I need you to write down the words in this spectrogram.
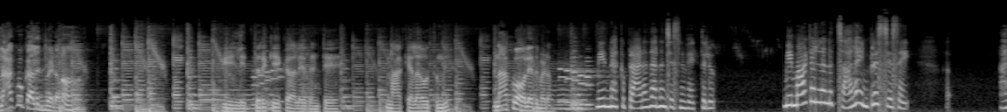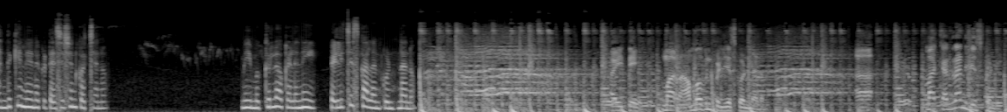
నాకు కాలేదు మేడం. వీళ్ళిద్దరికీ కాలేదంటే నాకెలా అవుతుంది? నాకు అవలేదు మేడం. మీరు నాకు ప్రాణదానం చేసిన వ్యక్తులు. మీ మాటలు నన్ను చాలా ఇంప్రెస్ చేశాయి. అందుకే నేను ఒక డెసిషన్కి వచ్చాను మీ ముగ్గురులో ఒకళ్ళని పెళ్ళి చేసుకోవాలనుకుంటున్నాను. అయితే మా రాంబాబుని పెళ్ళి చేసుకోండి మేడం. ఆ, మా చంద్రాన్ని తీసుకోండి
